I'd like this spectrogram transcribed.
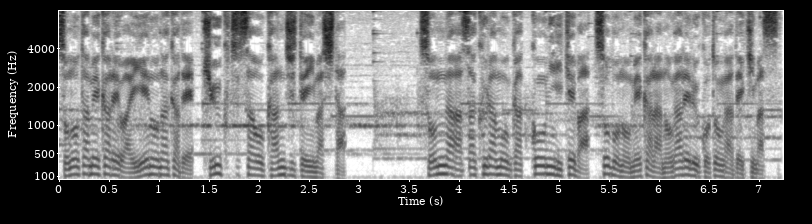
そのため彼は家の中で窮屈さを感じていました。そんな朝倉も学校に行けば祖母の目から逃れることができます。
